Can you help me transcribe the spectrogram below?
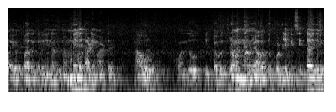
ಭಯೋತ್ಪಾದಕರು ಏನಾದರೂ ನಮ್ಮ ಮೇಲೆ ದಾಳಿ ಮಾಡಿದ್ರೆ ನಾವು ಒಂದು ದಿಟ್ಟ ಉತ್ತರವನ್ನು ಯಾವತ್ತೂ ಕೊಡಲಿಕ್ಕೆ ಸಿದ್ಧ ಇದ್ದೀವಿ.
